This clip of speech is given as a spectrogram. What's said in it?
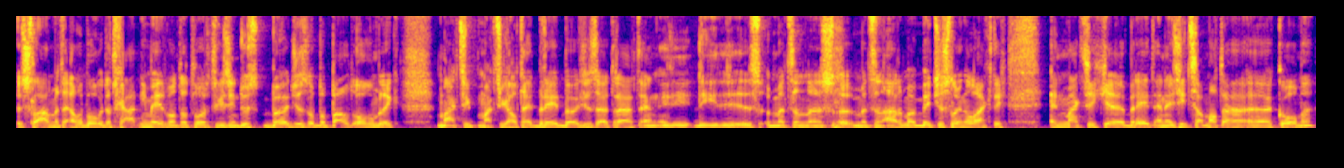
slaan met de ellebogen, dat gaat niet meer, want dat wordt gezien. Dus Burgess op een bepaald ogenblik maakt zich, maakt zich altijd breed, Burgess uiteraard. En die, die, is met, zijn, eh, eh, met zijn armen een beetje slungelachtig. En maakt zich eh, breed. En hij ziet Samatta eh, komen.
